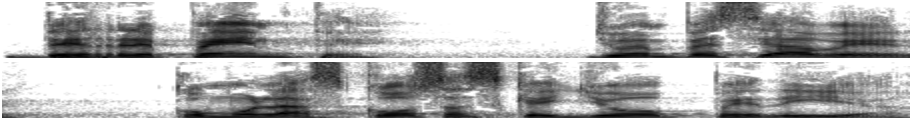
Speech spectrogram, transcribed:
de repente yo empecé a ver como las cosas que yo pedía,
